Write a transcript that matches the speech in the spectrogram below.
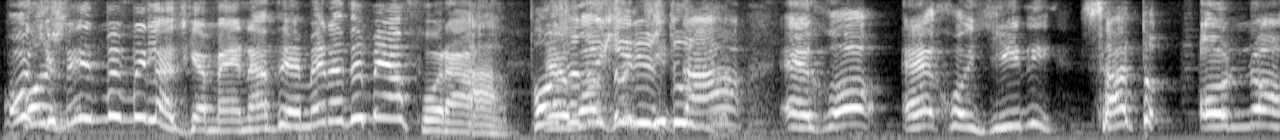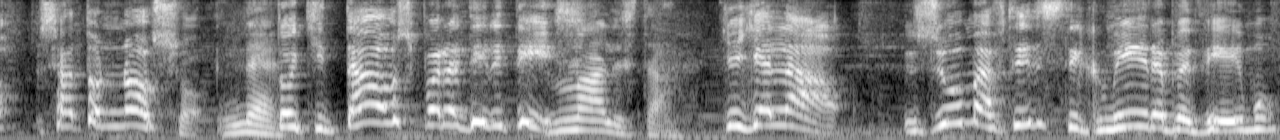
Όχι, Πώς- μην μην μιλάς για μένα, δε, εμένα δεν με αφορά. Α, πώς θα εγώ το χειριστούν. κοιτάω, εγώ έχω γίνει σαν το, ονό, σαν το νόσο. Ναι. Το κοιτάω ως παρατηρητής. Μάλιστα. Και γελάω. Ζούμε αυτή τη στιγμή, ρε παιδί μου,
